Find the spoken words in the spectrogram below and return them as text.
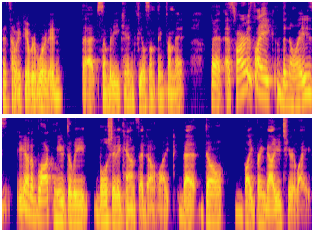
that's how I feel rewarded that somebody can feel something from it. But as far as like the noise, you got to block, mute, delete bullshit accounts that don't like, that don't like bring value to your life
